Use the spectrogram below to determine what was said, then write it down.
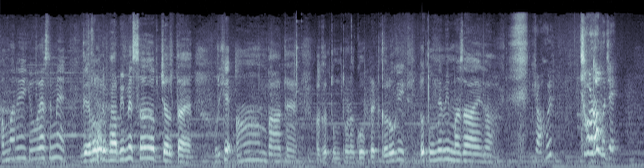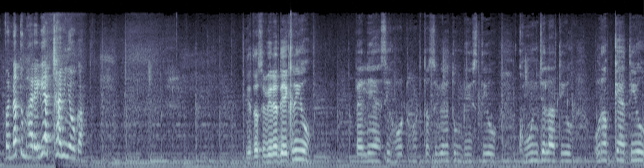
हमारे यूएस में देवर और भाभी में सब चलता है। और ये आम बात है। अगर तुम थोड़ा कोऑपरेट करोगी तो तुम्हें भी मज़ा आएगा। राहुल छोड़ो मुझे वरना तुम्हारे लिए अच्छा नहीं होगा। ये तस्वीरें देख रही हो। पहले ऐसी हॉट हॉट तस्वीरें तुम भेजती हो खून जलाती हो और अब कहती हो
